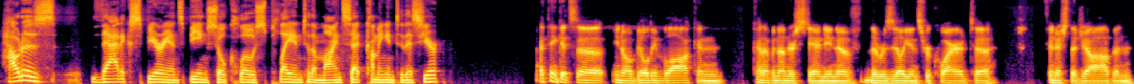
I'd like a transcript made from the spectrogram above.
How does that experience, being so close, play into the mindset coming into this year? I think it's a you know a building block and kind of an understanding of the resilience required to finish the job and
